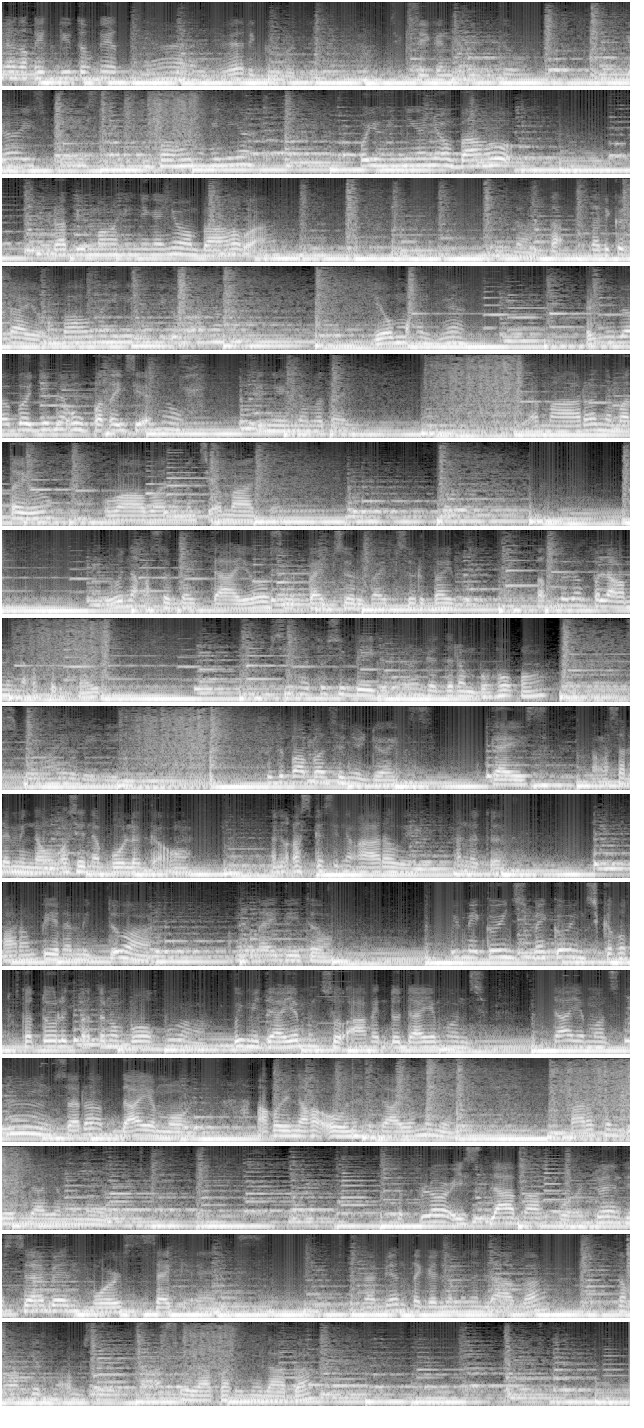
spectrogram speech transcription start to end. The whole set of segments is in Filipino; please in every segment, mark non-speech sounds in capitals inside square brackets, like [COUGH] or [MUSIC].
Yan, nakit dito, Kit. Yan, very good. Siksikan kami dito. Guys, please. Ang baho ng hininga. O, yung hininga nyo, ang baho. Grabe yung mga hininga nyo, ang baho, ah. Ta, ta, talikod tayo. Ang baho ng hininga, hindi ko maanang. Hindi ako makahinga. Ay, nilaban dyan na, oh, patay si ano. Sino yung namatay? Si Amara namatay oh. Kawawa naman si Amanda. Yun, nakasurvive tayo. Survive, survive, survive. Tatlo lang pala kami nakasurvive. Sino to si Bacon? Pero ang ganda ng buhok oh. Smiley. Ito papansin nyo guys. Guys, nakasalamin ako kasi nabulag ako. Ang lakas kasi ng araw eh. Ano to? Parang pyramid to ah. Bakit tayo dito? Uy, may coins, may coins. Kat- Katulad pa to ng buhok ko ah. Uy, may diamonds. So, akin to diamonds. Diamonds. Mmm, sarap. Diamond. Ako yung nakauna sa diamond eh. Para sa game diamond na yun. The floor is lava for 27 more seconds. Grabe yan, tagal naman ng lava. Nakakit na kami sa taas, wala pa rin yung lava.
